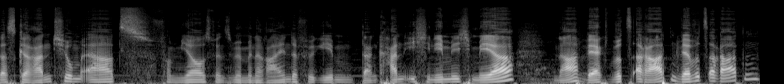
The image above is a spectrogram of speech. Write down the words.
Das Garantium-Erz, von mir aus, wenn sie mir Mineralien dafür geben, dann kann ich nämlich mehr, na, wer wird's erraten? Wer wird's erraten?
